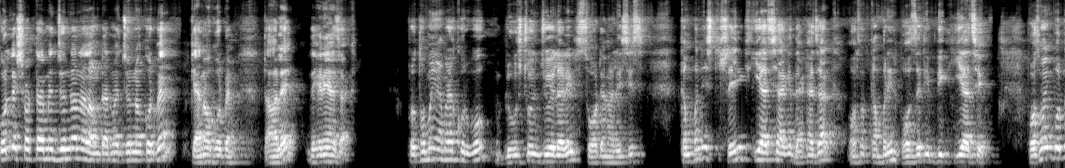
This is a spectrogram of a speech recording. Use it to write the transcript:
করলে শর্ট টার্মের জন্য না লং টার্মের জন্য করবেন? কেন করবেন? তাহলে দেখে নেওয়া যাক। প্রথমেই আমরা করব ব্লু স্টোন জুয়েলারির শর্ট অ্যানালিসিস কোম্পানির স্ট্রেংথ কি আছে আগে দেখা যাক, অর্থাৎ কোম্পানির পজিটিভ দিক কি আছে। প্রথমেই বলব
